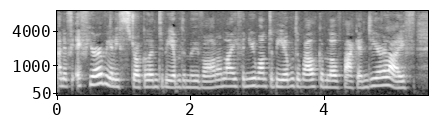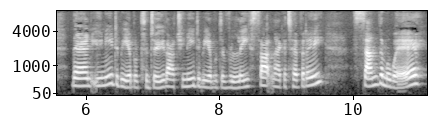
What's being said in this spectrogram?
And if, if you're really struggling to be able to move on in life and you want to be able to welcome love back into your life, then you need to be able to do that. You need to be able to release that negativity, send them away,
